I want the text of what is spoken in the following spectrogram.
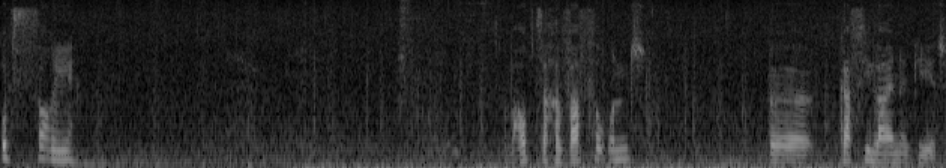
Ups, sorry. Aber Hauptsache Waffe und äh, Gassileine geht.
